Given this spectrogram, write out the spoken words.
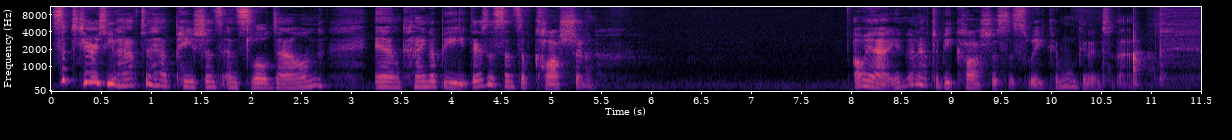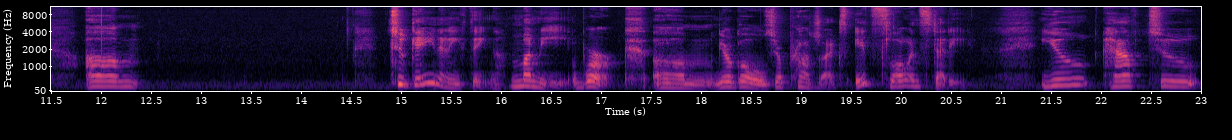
Sagittarius, you have to have patience and slow down and kind of be, there's a sense of caution Oh yeah, you're gonna have to be cautious this week, and we'll get into that. Um, to gain anything, money, work, um, your goals, your projects, it's slow and steady. You have to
